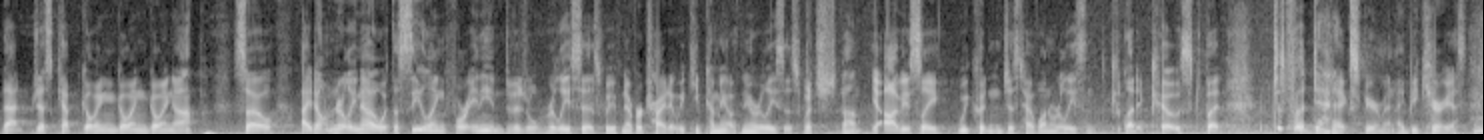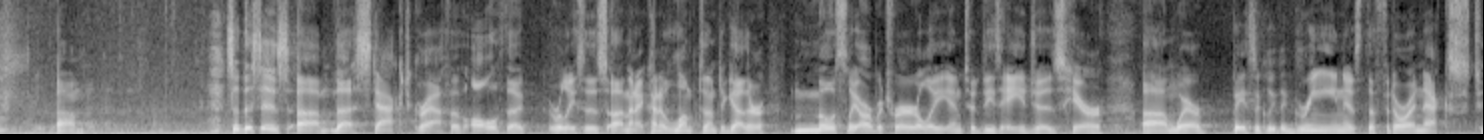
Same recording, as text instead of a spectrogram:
that just kept going and going and going up. So i don't really know what the ceiling for any individual release is we've never tried it. We keep coming out with new releases which um, yeah obviously we couldn't just have one release and let it coast. But just for a data experiment i'd be curious. Um, so this is um, the stacked graph of all of the releases, um, and I kind of lumped them together mostly arbitrarily into these ages here, um, where basically the green is the Fedora Next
